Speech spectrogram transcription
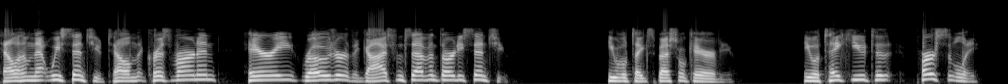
Tell him that we sent you. Tell him that Chris Vernon, Harry, Roser, the guys from 730 sent you. He will take special care of you. He will take you to personally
